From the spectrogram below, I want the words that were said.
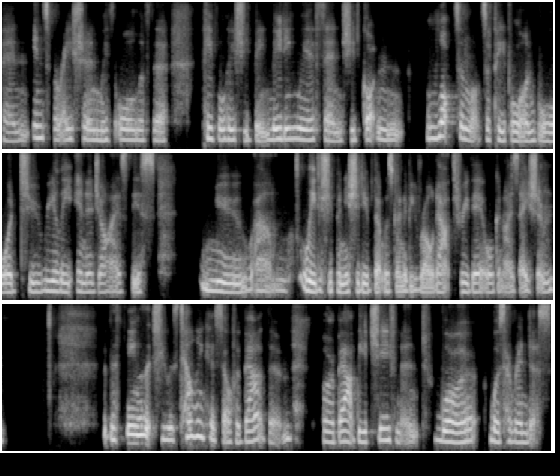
and inspiration with all of the people who she'd been meeting with, and she'd gotten lots and lots of people on board to really energize this new um, leadership initiative that was going to be rolled out through their organization. But the thing that she was telling herself about them or about the achievement were was horrendous.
